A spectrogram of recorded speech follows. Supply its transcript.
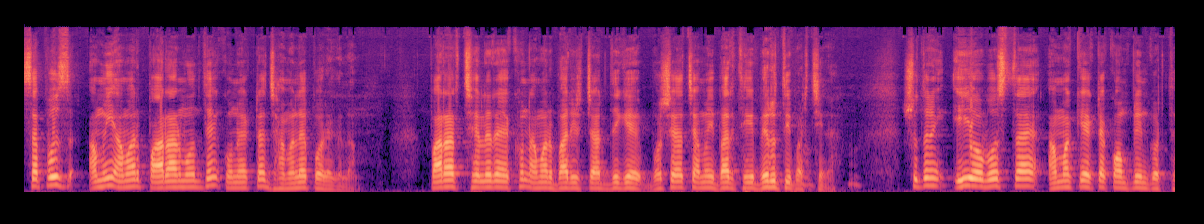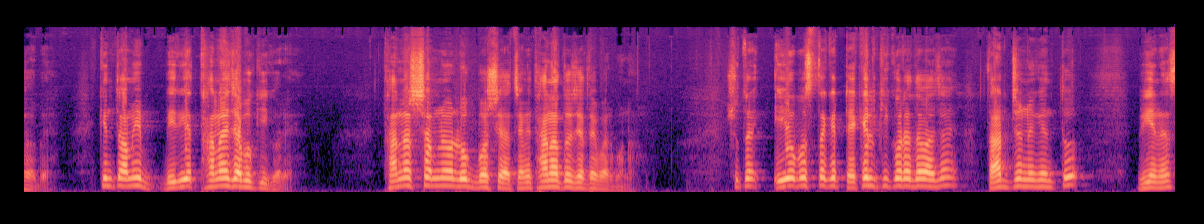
সাপোজ আমি আমার পাড়ার মধ্যে কোনো একটা ঝামেলায় পড়ে গেলাম। পাড়ার ছেলেরা এখন আমার বাড়ির চারদিকে বসে আছে, আমি বাড়ি থেকে বেরোতে পারছি না। সুতরাং এই অবস্থায় আমাকে একটা কমপ্লেন করতে হবে। কিন্তু আমি বেরিয়ে থানায় যাব কি করে? থানার সামনেও লোক বসে আছে, আমি থানাতেও যেতে পারব না। সুতরাং এই অবস্থাকে ট্যাকেল কি করে দেওয়া যায়? তার জন্য কিন্তু বিএনএস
